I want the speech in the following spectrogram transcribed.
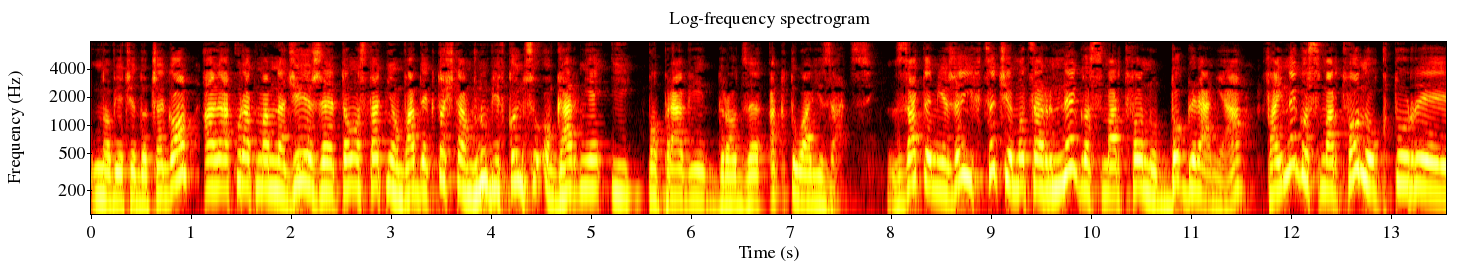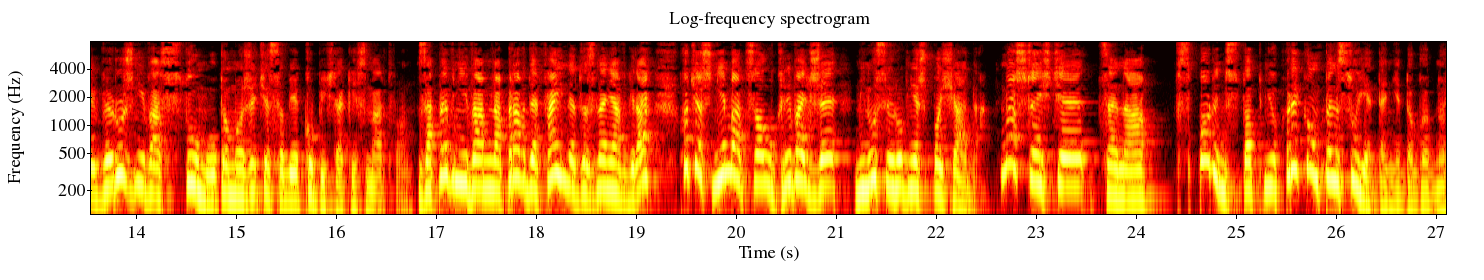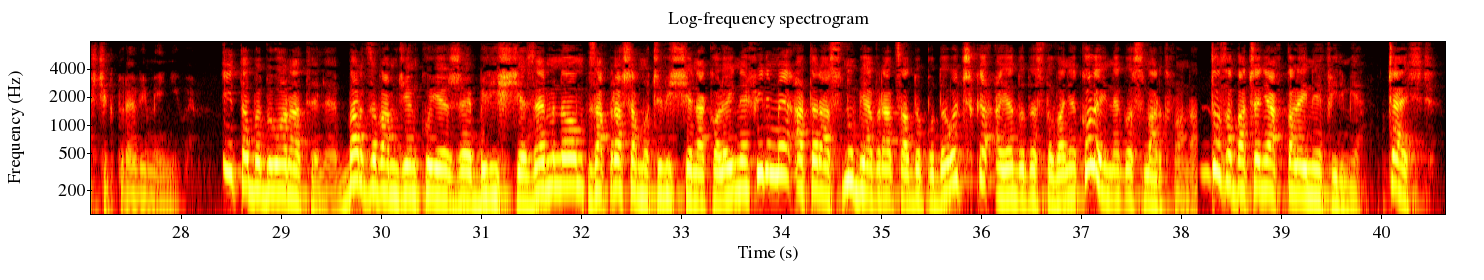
no wiecie do czego, ale akurat mam nadzieję, że tą ostatnią wadę ktoś tam w Nubi w końcu ogarnie i poprawi drodze aktualizacji. Zatem jeżeli chcecie mocarnego smartfonu do grania, fajnego smartfonu, który wyróżni Was z tłumu, to możecie sobie kupić taki smartfon. Zapewni Wam naprawdę fajne doznania w grach, chociaż nie ma co ukrywać, że minusy również posiada. Na szczęście cena w sporym stopniu rekompensuje te niedogodności, które wymieniłem. I to by było na tyle. Bardzo Wam dziękuję, że byliście ze mną. Zapraszam oczywiście na kolejne filmy, a teraz Nubia wraca do pudełeczka, a ja do testowania kolejnego smartfona. Do zobaczenia w kolejnym filmie. Cześć!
